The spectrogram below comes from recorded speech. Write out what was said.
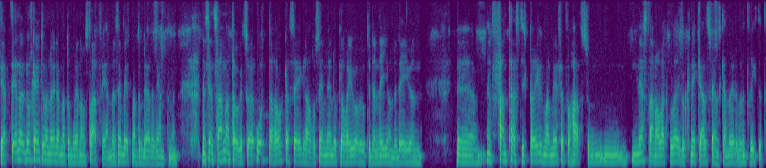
ja, det enda, de ska inte vara nöjda med att de bränner en straff igen men sen vet man inte om det hade vänt. Men, men sen sammantaget så är åtta raka segrar och sen ändå klara oavgjort till den nionde. Det är ju en, Eh, en fantastisk period Malmö FF har haft som nästan har varit på väg att knäcka allsvenskan. Nu är det väl inte riktigt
